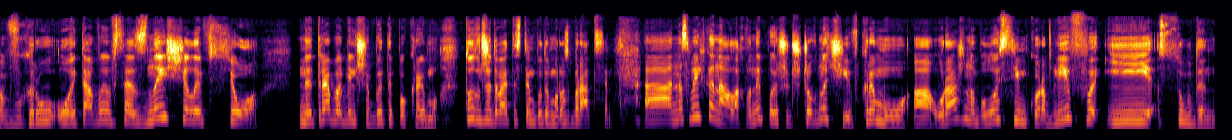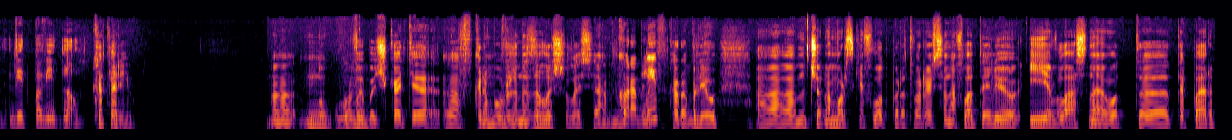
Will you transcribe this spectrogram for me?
в гру Ой, та ви все знищили, все. Не треба більше бити по Криму. Тут вже давайте з тим будемо розбиратися. А, на своїх каналах вони пишуть, що вночі в Криму а, уражено було сім кораблів і суден відповідно. Катарів. Е, Ну, вибач, Катя, е, в Криму вже не залишилося Кораблів? кораблів. Е, Чорноморський флот перетворився на флотилію, і, власне, от тепер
